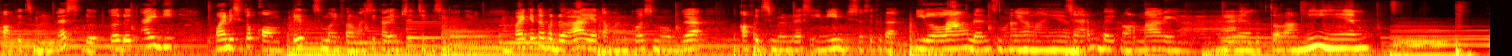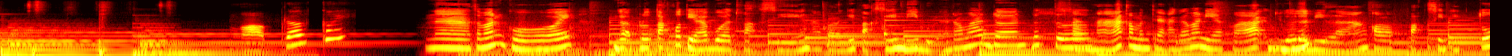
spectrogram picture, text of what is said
covid19.go.id. Pokoknya di situ komplit semua informasi kalian bisa cek di situ aja. Pokoknya kita berdoa ya temanku semoga COVID-19 ini bisa segera hilang dan semuanya Amin. lancar, balik normal ya. Iya betul, amin. ngobrol kuy. Nah temanku, nggak perlu takut ya buat vaksin, apalagi vaksin di bulan Ramadan. Betul. Karena Kementerian Agama nih ya Pak juga Mhm. udah bilang kalau vaksin itu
